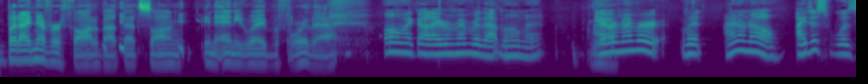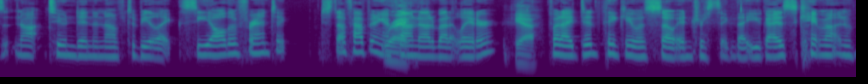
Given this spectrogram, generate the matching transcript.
But I never thought about that song in any way before that. Oh my god, I remember that moment. I remember, but I don't know. I just was not tuned in enough to be like see all the frantic stuff happening. I Right. found out about it later, Yeah. but I did think it was so interesting that you guys came out and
